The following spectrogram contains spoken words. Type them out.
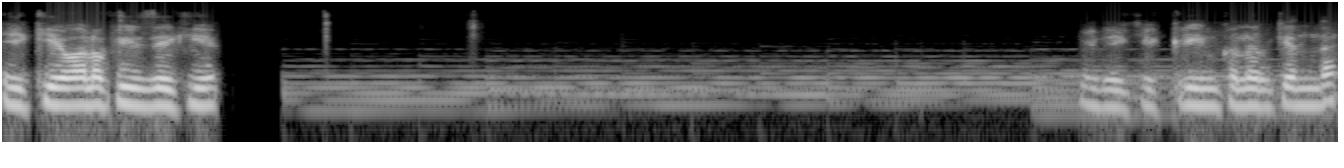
एक ये वाला पीस देखिए। ये देखिए क्रीम कलर के अंदर।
